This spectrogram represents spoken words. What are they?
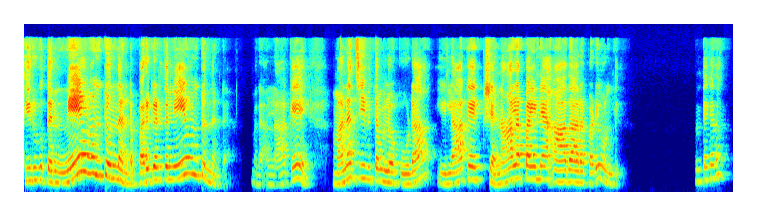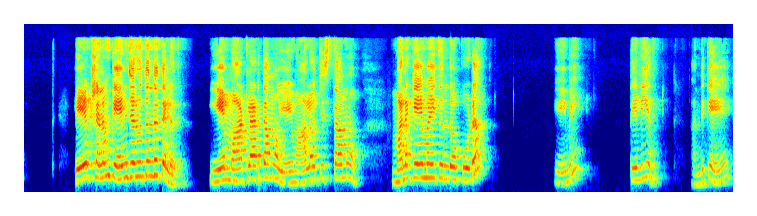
తిరుగుతూనే ఉంటుందంట పరిగెడుతూనే ఉంటుందంట. మరి అలాగే మన జీవితంలో కూడా ఇలాగే క్షణాలపైనే ఆధారపడి ఉంది. అంతే కదా? ఏ క్షణంకి ఏం జరుగుతుందో తెలియదు ఏం మాట్లాడతామో ఏం ఆలోచిస్తామో మనకేమైతుందో కూడా ఏమీ తెలియదు. అందుకే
